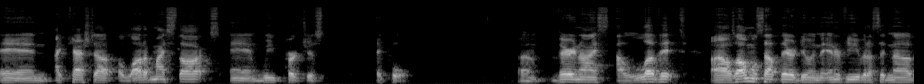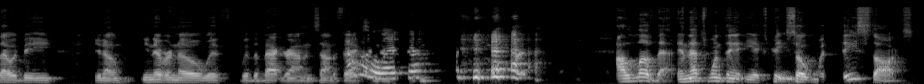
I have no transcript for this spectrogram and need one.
and I cashed out a lot of my stocks, and we purchased a pool. Um, very nice. I love it. I was almost out there doing the interview, but I said no, that would be, you know, you never know with with the background and sound effects. I love that. And that's one thing at EXP. So with these stocks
